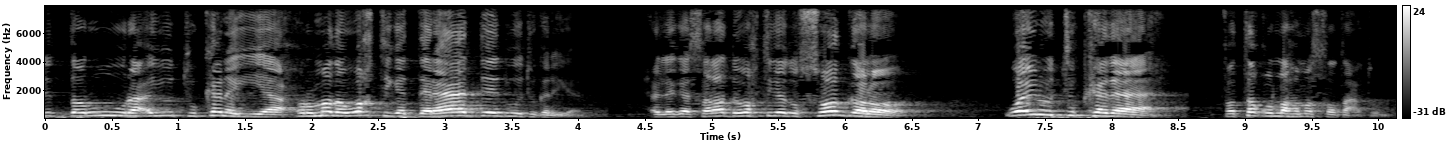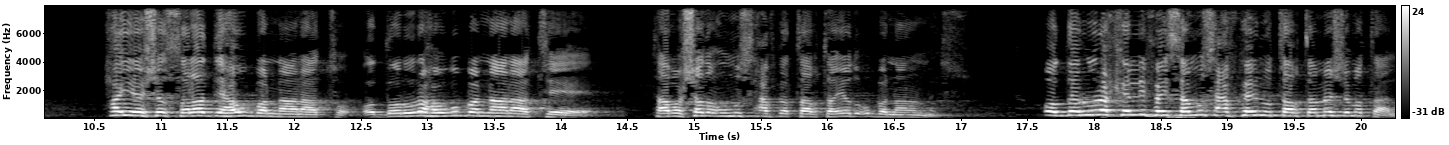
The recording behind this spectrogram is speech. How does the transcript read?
lidaruura ayuu tukanayaa xurmada wakhtiga daraaddeed buu tukanayaa xilliga salaadda wakhtigeedu soo galo waa inuu tukadaa. Fattaquu llaha ma istatactum. Ha yeeshe salaaddii ha u bannaanaato oo daruuro ha ugu bannaanaatee taabashada uu musxafka taabtaa iyadu u bannaanan mayso. Oo daruuro kallifaysaa musxafka inuu taabtaa meesha ma taal.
